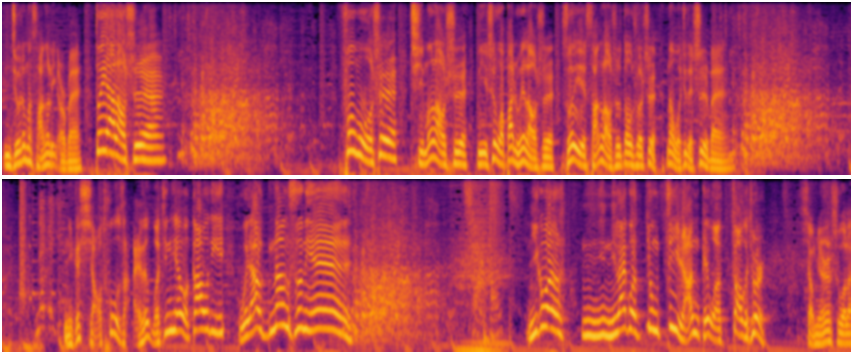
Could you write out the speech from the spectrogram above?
你就这么三个理由呗？对呀，老师。父母是启蒙老师，你是我班主任老师，所以三个老师都说是，那我就得是呗。你个小兔崽子，我今天我告诉你，我要弄死你！你给我，你你来给我用既然给我造个句儿。小明说了：“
